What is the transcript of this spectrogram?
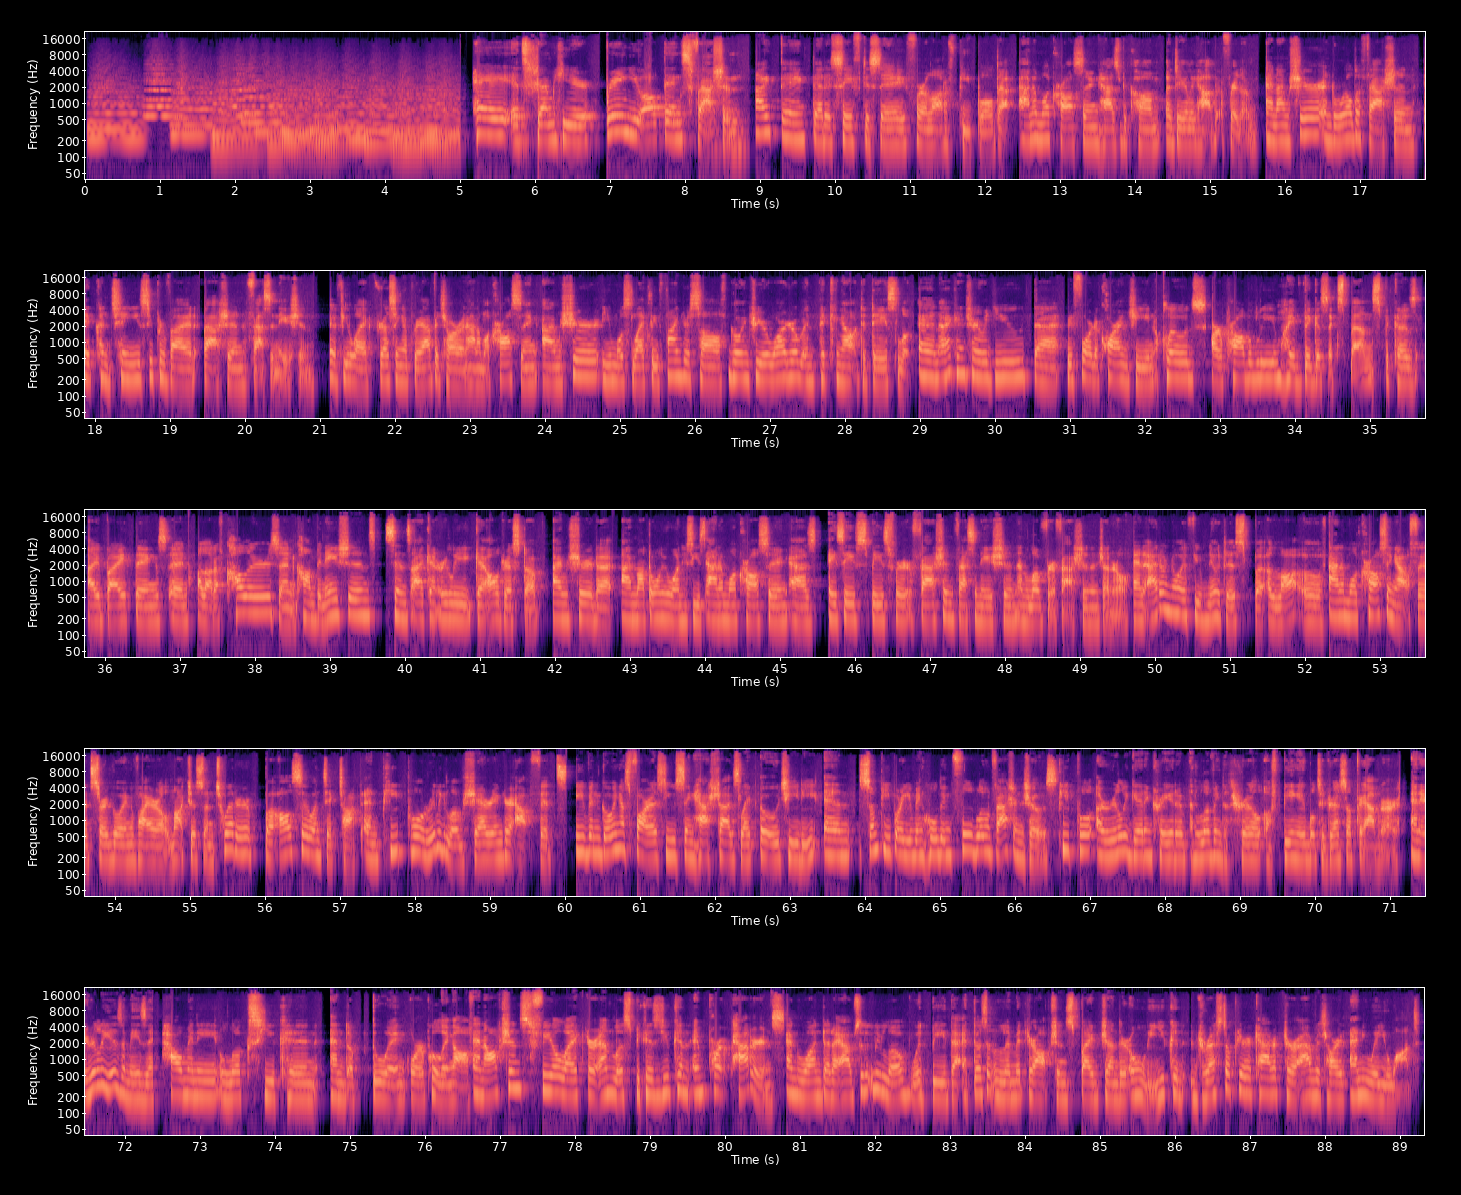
Hey, it's Jem here, bringing you all things fashion. I think that it's safe to say for a lot of people that Animal Crossing has become a daily habit for them. And I'm sure in the world of fashion, it continues to provide fashion fascination. If you like dressing up your avatar in Animal Crossing, I'm sure you most likely find yourself going through your wardrobe and picking out the day's look. And I can share with you that before the quarantine, clothes are probably my biggest expense because I buy things in a lot of colors and combinations. Since I can't really get all dressed up, I'm sure that I'm not the only one who sees Animal Crossing as a safe space for fashion, fascination, and love for fashion in general. And I don't know if you've noticed but a lot of Animal Crossing outfits are going viral, not just on Twitter, but also on TikTok. And people really love sharing their outfits, even going as far as using hashtags like OOTD. And some people are even holding full blown fashion shows. People are really getting creative and loving the thrill of being able to dress up their avatar. And it really is amazing how many looks you can end up doing or pulling off. And options feel like they're endless because you can import patterns and one that I absolutely love would be that it doesn't limit your options by gender only. You could dress up your character avatar in any way you want.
